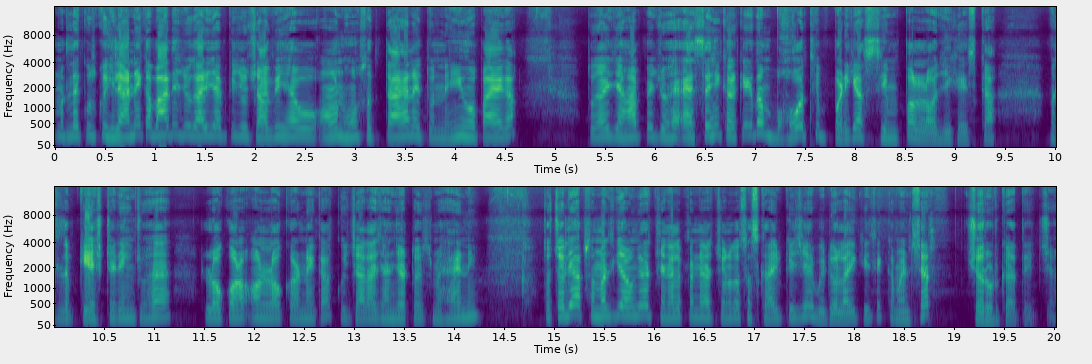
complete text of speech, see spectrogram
मतलब कि उसको हिलाने के बाद ही जो गाड़ी आपकी जो चाबी है वो ऑन हो सकता है, नहीं तो नहीं हो पाएगा। तो गाड़ी यहाँ पे जो है ऐसे ही करके एकदम बहुत ही बढ़िया सिंपल लॉजिक है इसका। मतलब कि स्टेयरिंग जो है लॉक और अनलॉक करने का, कोई ज़्यादा झंझट तो इसमें है नहीं। तो चलिए, आप समझ गए होंगे, चैनल पर नया चैनल को सब्सक्राइब कीजिए, वीडियो लाइक कीजिए कमेंट शेयर ज़रूर कर दीजिए।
